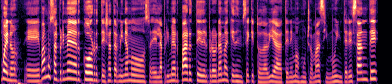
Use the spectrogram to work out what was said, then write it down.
Bueno, eh, vamos al primer corte, ya terminamos eh, la primera parte del programa, quédense que todavía tenemos mucho más y muy interesante.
